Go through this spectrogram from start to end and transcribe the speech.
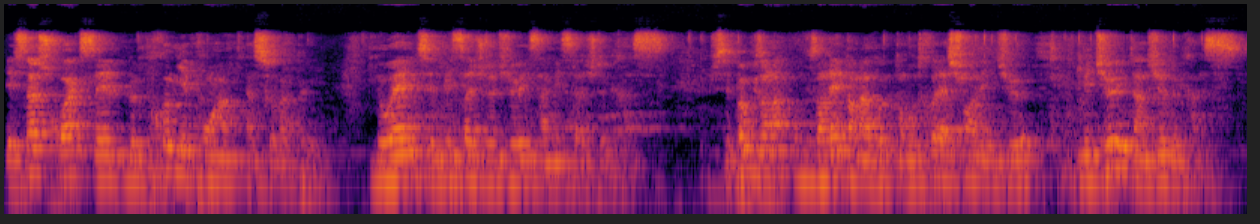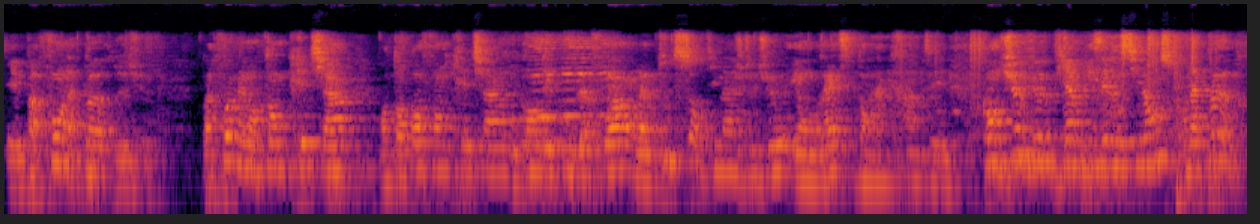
Et ça, je crois que c'est le premier point à se rappeler. Noël, c'est le message de Dieu et c'est un message de grâce. Je ne sais pas où vous en, êtes dans, votre relation avec Dieu, mais Dieu est un Dieu de grâce. Et parfois, on a peur de Dieu. Parfois, même en tant que chrétien, en tant qu'enfant de chrétien, ou quand on découvre la foi, on a toutes sortes d'images de Dieu et on reste dans la crainte. Quand Dieu vient briser le silence, on a peur.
